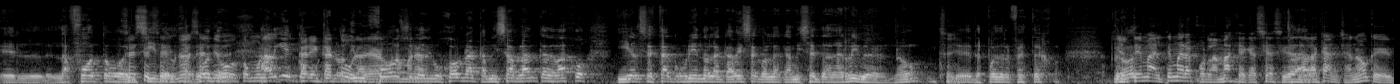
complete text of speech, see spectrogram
el- la foto Sí, en sí, del no es el Potter. dibujo como una Alguien como que lo dibujó, se lo dibujó una camisa blanca debajo y él se está cubriendo la cabeza con la camiseta de River, ¿no? Sí. Eh, después del festejo. El tema, el tema era por la magia que hacía Zidane en Claro. la cancha, ¿no? Que eh,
